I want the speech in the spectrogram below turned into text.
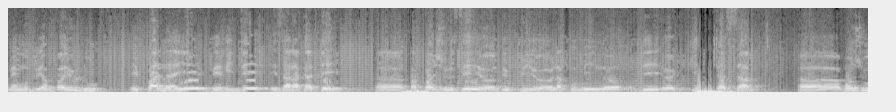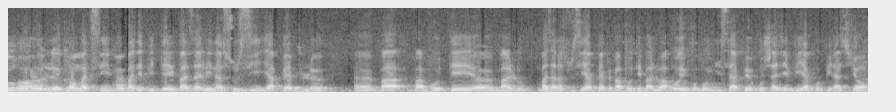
mais mutu ya Fayulu et pas na ye vérité ezalaka te. Euh, Papa José euh, depuis euh, la commune de Kinshasa. Bonjour le grand Maxime, bah, député Bazali na souci, a peuple ba, ba voter euh, ba, baza na souci ya peuple ba voter ba loi. Oyo kobongisa pe changer vie ya population.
